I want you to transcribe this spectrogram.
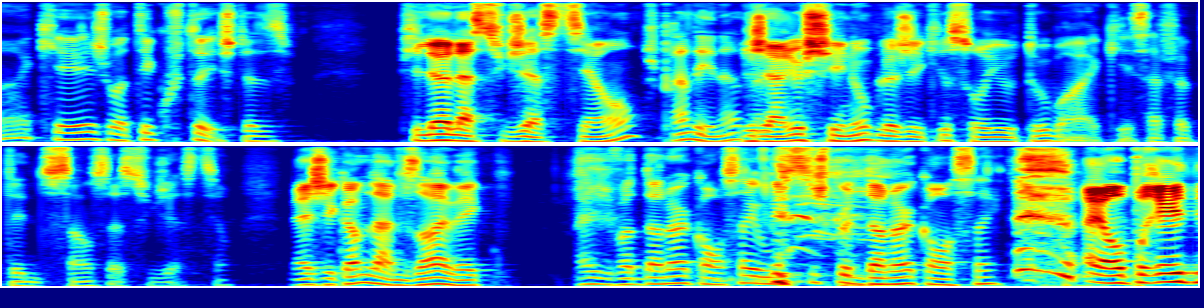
OK, je vais t'écouter. Je te dis puis là, la suggestion. Je prends des notes. J'arrive chez nous, puis là, j'écris sur YouTube. OK, ça fait peut-être du sens, la suggestion. Mais j'ai comme de la misère avec. je vais te donner un conseil. Oui, si je peux te donner un conseil. on, pourrait,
